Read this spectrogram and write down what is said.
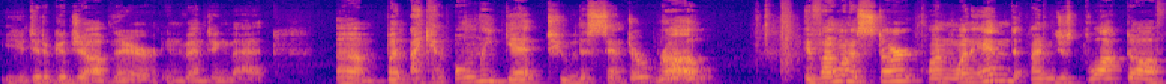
You did a good job there inventing that. Um, but I can only get to the center row. If I want to start on one end, I'm just blocked off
